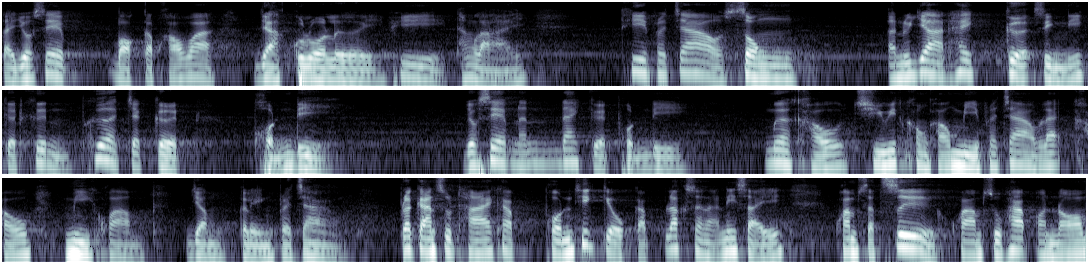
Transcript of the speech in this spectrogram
แต่โยเซฟบอกกับเขาว่า อย่ากกลัวเลยพี่ทั้งหลาย ที่พระเจ้าทรงอนุญาตให้เกิดสิ่งนี้เกิดขึ้น เพื่อจะเกิดผลดี โยเซฟนั้นได้เกิดผลดี เมื่อเขาชีวิตของเขามีพระเจ้าและเขามีความยำเกรงพระเจ้า ประการสุดท้ายครับ ผลที่เกี่ยวกับลักษณะนิสัย ความสัตย์ซื่อ ความสุภาพอ่อนน้อม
